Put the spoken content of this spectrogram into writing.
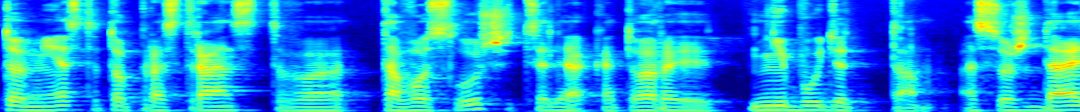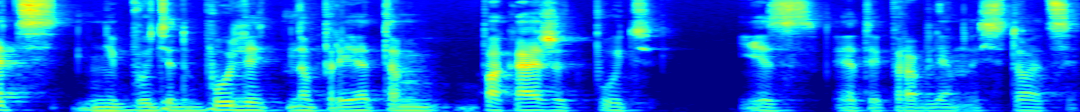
то место, то пространство того слушателя, который не будет там осуждать, не будет булить, но при этом покажет путь из этой проблемной ситуации.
